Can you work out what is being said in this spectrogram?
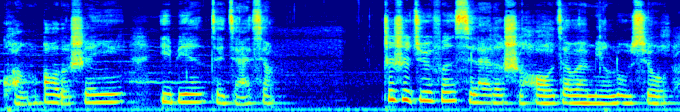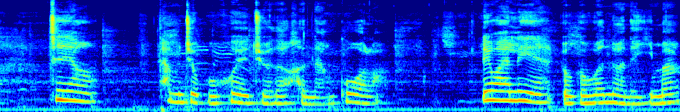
狂暴的声音，一边在假想：这是飓风袭来的时候，在外面露宿，这样。他们就不会觉得很难过了。另外，丽有个温暖的姨妈，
